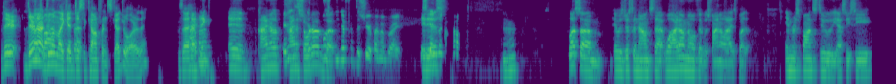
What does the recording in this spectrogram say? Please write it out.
they're they're Bye not bye, doing like a Brad. just a conference schedule, are they? Is that I happening? think it kind of, kind of, sort of, but be different this year, if I remember right. it Scheduling- is. Mhm. Plus, um, it was just announced that. Well, I don't know if it was finalized, but in response to the SEC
